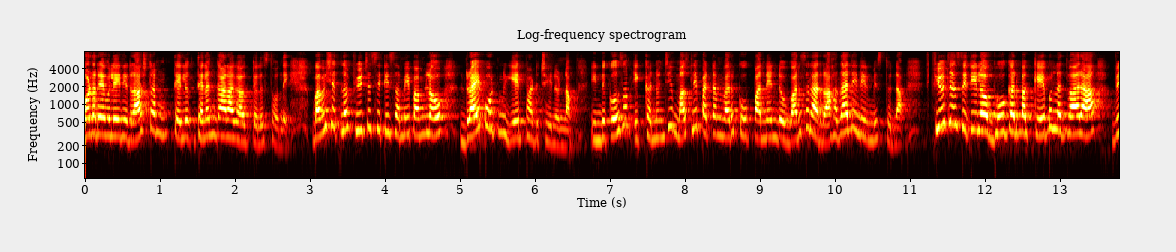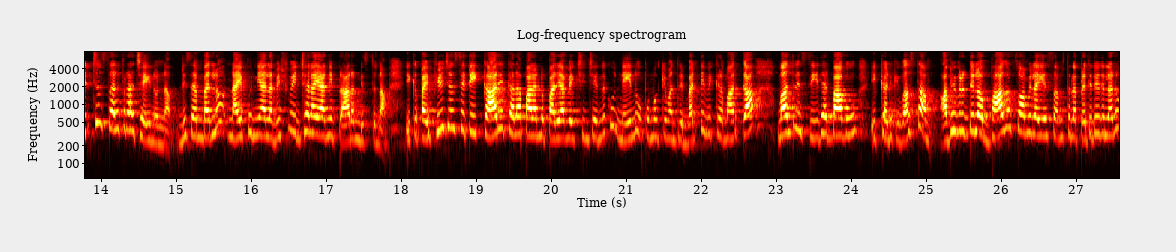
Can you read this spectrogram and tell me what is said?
ఓడరేవు లేని రాష్ట్రం తెలు తెలంగాణగా తెలుస్తోంది. భవిష్యత్తులో ఫ్యూచర్ సిటీ సమీపంలో డ్రై పోర్ట్ను ఏర్పాటు చేయనున్నాం. ఇందుకోసం ఇక్కడ నుంచి మచిలీపట్నం వరకు పన్నెండు వరుసల రహదారిని నిర్మిస్తున్నాం. ఫ్యూచర్ సిటీలో భూగర్భ కేబుల్ల ద్వారా విద్యుత్ సరఫరా చేయనున్నాం. డిసెంబర్లో నైపుణ్యాల విశ్వవిద్యాలయాన్ని ప్రారంభిస్తున్నాం. ఇకపై ఫ్యూచర్ సిటీ కార్యకలాపాలను పర్యవేక్షించేందుకు నేను ఉప ముఖ్యమంత్రి బట్టి విక్రమార్క మంత్రి శ్రీధర్ బాబు ఇక్కడికి వస్తాం. అభివృద్ధిలో భాగస్వాములయ్యే సంస్థల ప్రతినిధులను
